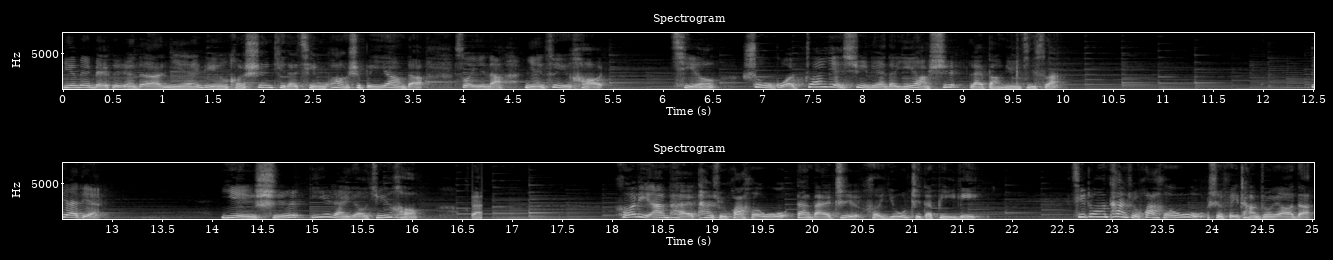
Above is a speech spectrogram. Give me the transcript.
因为每个人的年龄和身体的情况是不一样的，所以呢，您最好请受过专业训练的营养师来帮您计算。第二点，饮食依然要均衡，合理安排碳水化合物、蛋白质和油脂的比例。其中，碳水化合物是非常重要的，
